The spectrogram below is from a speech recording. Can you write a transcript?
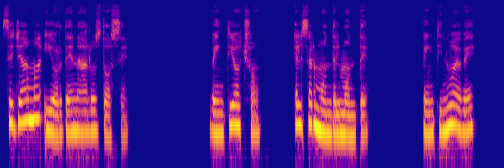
Se llama y ordena a los doce. 28. El Sermón del Monte. 29.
